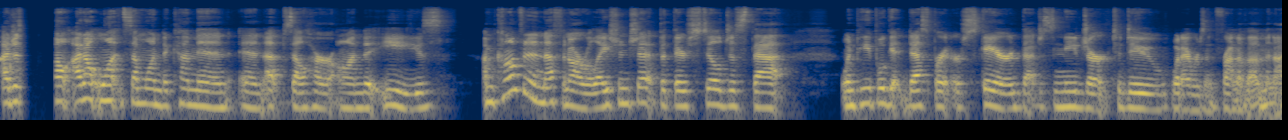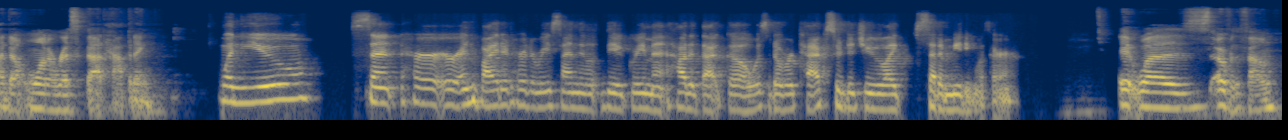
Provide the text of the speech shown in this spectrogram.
I just I don't want someone to come in and upsell her on the ease. I'm confident enough in our relationship, but there's still just that when people get desperate or scared, that just knee jerk to do whatever's in front of them. And I don't want to risk that happening. When you sent her or invited her to re-sign the, the agreement, how did that go? Was it over text or did you like set a meeting with her? It was over the phone.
